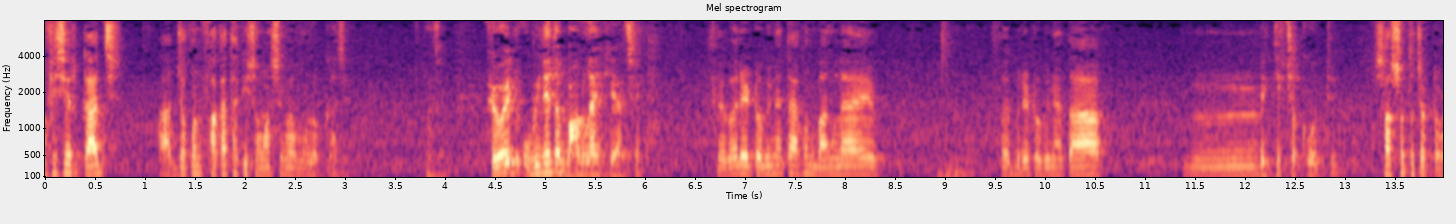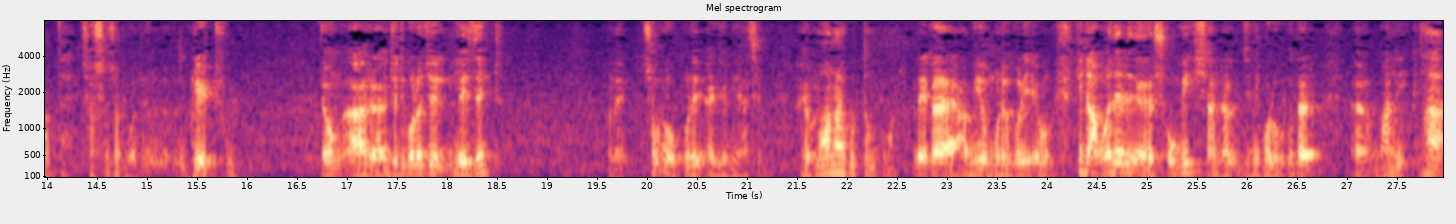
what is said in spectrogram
অফিসের কাজ আর যখন ফাঁকা থাকি সমাজসেবামূলক কাজে। আচ্ছা। ফেভারিট অভিনেতা বাংলায় কে আছে? ফেভারিট অভিনেতা এখন বাংলায় ফেভারিট অভিনেতা ঋত্বিক চক্রবর্তী? শাশ্বত চট্টোপাধ্যায়। শাশ্বত চট্টোপাধ্যায় গ্রেটফুল এবং আর যদি বলো যে লেজেন্ড মানে সবার ওপরে একজনই আছেন। হ্যাঁ মহানায়ক উত্তম কুমার। এটা আমিও মনে করি এবং কিন্তু আমাদের শ্রমিক সান্যাল যিনি বড় কলকাতার মালিক হ্যাঁ।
